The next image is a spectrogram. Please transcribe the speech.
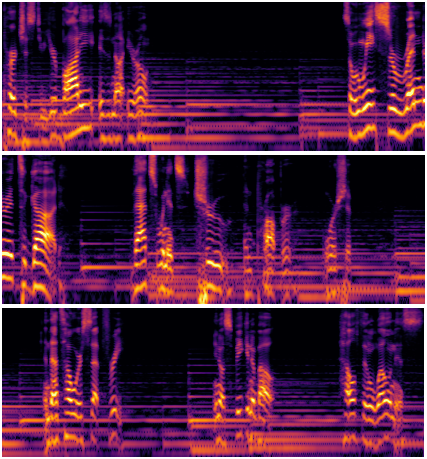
purchased you. Your body is not your own. So when we surrender it to God, that's when it's true and proper worship. And that's how we're set free. You know, speaking about health and wellness,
